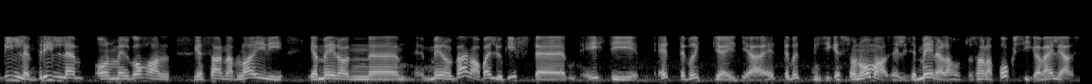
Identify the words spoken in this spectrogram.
Villem Trillem on meil kohal, kes annab laivi ja meil on, äh, meil on väga palju kihvte Eesti ettevõtjaid ja ettevõtmisi, kes on oma sellise meelelahutusala boksiga väljas.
